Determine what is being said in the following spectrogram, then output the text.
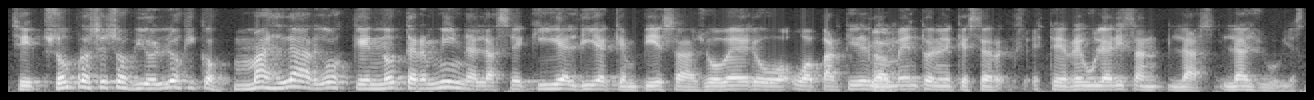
¿sí? son procesos biológicos más largos que no termina la sequía el día que empieza a llover o, a partir del momento en el que se este, regularizan las, las lluvias.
